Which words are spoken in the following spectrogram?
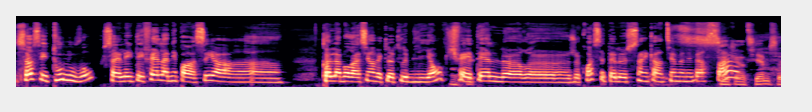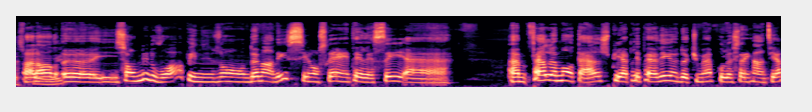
Ça, c'est tout nouveau. Ça a été fait l'année passée en collaboration avec le Club Lyon, qui OK. fêtait leur, euh, je crois, que c'était le 50e anniversaire. 50e, ça se peut, Alors, oui. euh, ils sont venus nous voir, puis ils nous ont demandé si on serait intéressé à, à faire le montage, puis à préparer un document pour le 50e.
